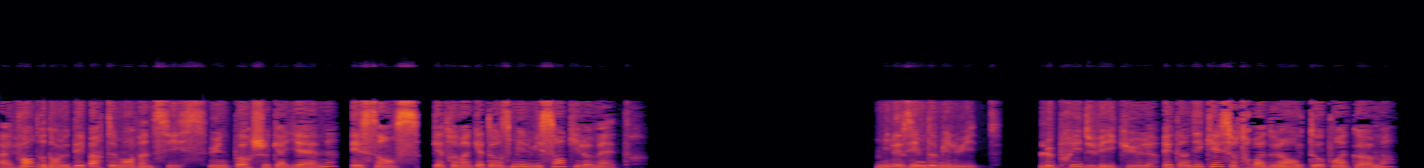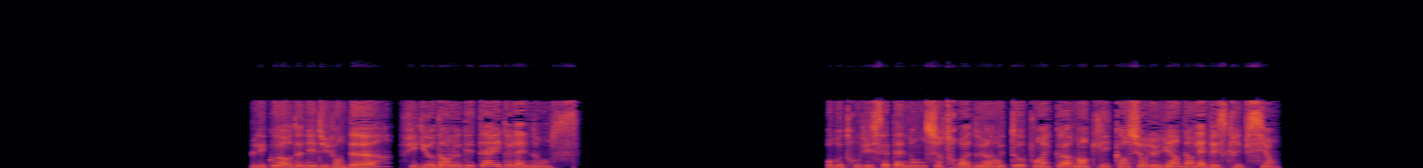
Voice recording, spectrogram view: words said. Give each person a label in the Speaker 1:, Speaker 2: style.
Speaker 1: À vendre dans le département 26, une Porsche Cayenne, essence, 94 800 km. Millésime 2008. Le prix du véhicule est indiqué sur 321auto.com. Les coordonnées du vendeur figurent dans le détail de l'annonce. Retrouvez cette annonce sur 321auto.com en cliquant sur le lien dans la description.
